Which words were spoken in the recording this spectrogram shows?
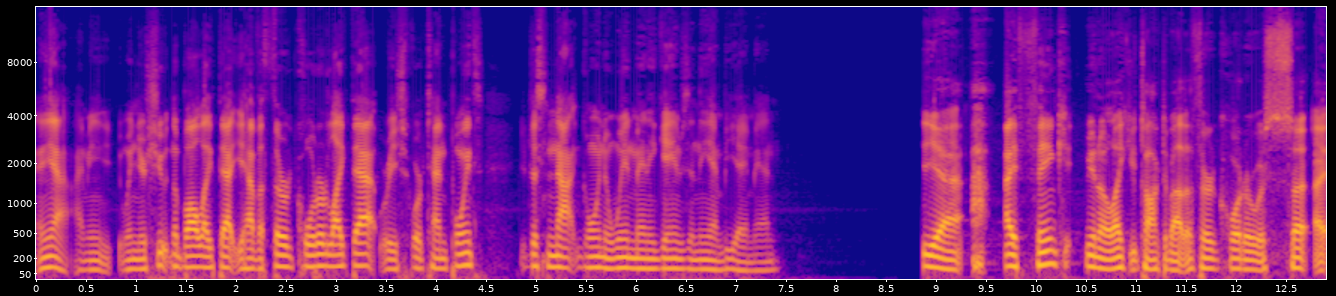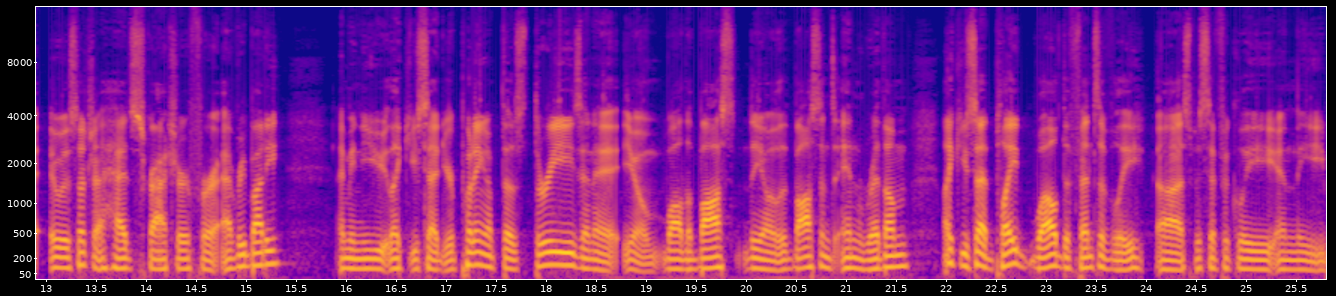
and yeah, I mean, when you're shooting the ball like that, you have a third quarter like that where you score 10 points, you're just not going to win many games in the NBA, man. Yeah, I think you know, like you talked about, the third quarter was su- it was such a head scratcher for everybody. I mean, you like you said, you're putting up those threes, and it you know while the boss, you know, the Boston's in rhythm. Like you said, played well defensively, uh, specifically in the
